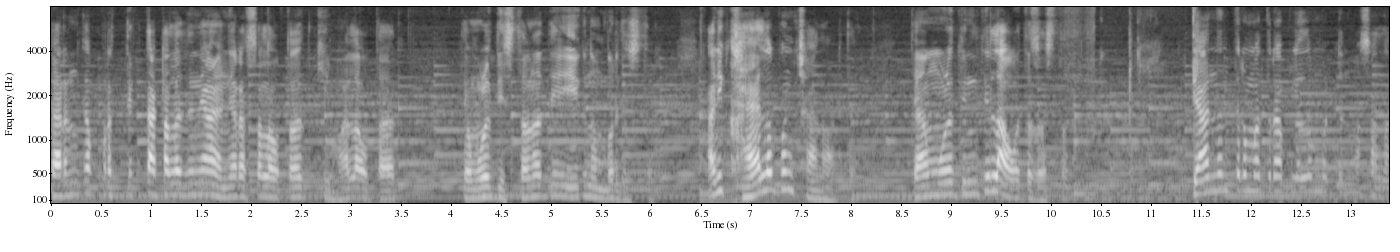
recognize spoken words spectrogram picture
कारण का प्रत्येक ताटाला तिने आळणी रस्सा लावतात किमा लावतात. त्यामुळे दिसताना ते एक नंबर दिसतं. आणि खायला पण छान वाटतं. त्यामुळे तिने ते लावतच असतात. त्यानंतर मात्र आपल्याला मटन मसाला.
